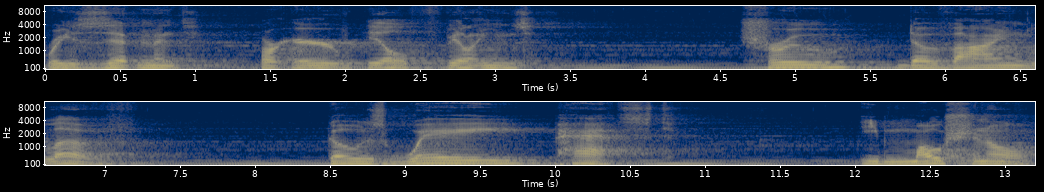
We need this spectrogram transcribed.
resentment or ill feelings. True divine love goes way past emotional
